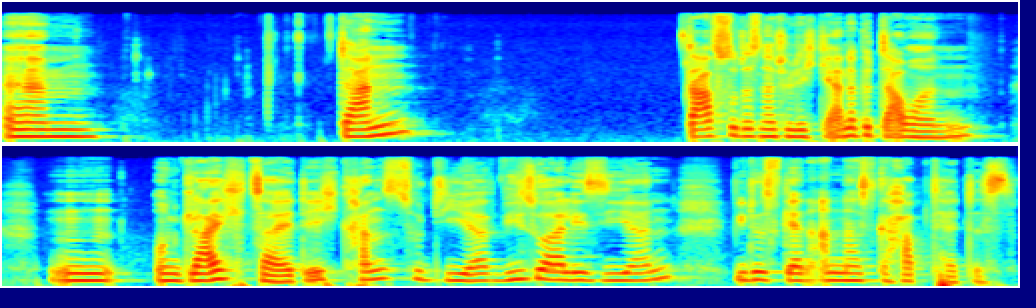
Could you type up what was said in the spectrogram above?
ähm, dann darfst du das natürlich gerne bedauern und gleichzeitig kannst du dir visualisieren, wie du es gern anders gehabt hättest.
